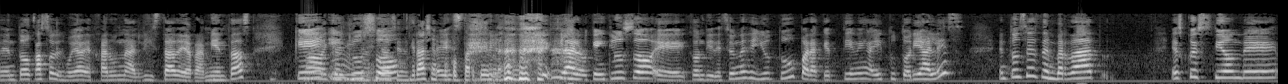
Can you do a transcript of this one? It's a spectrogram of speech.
En todo caso les voy a dejar una lista de herramientas que incluso gracias, por compartirla. claro, que incluso eh, con direcciones de YouTube para que tienen ahí tutoriales. Entonces, en verdad es cuestión de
